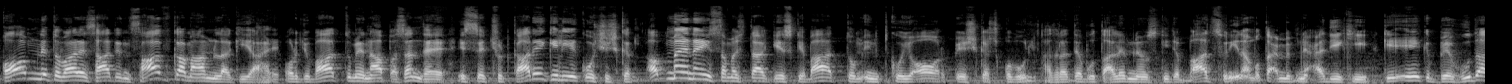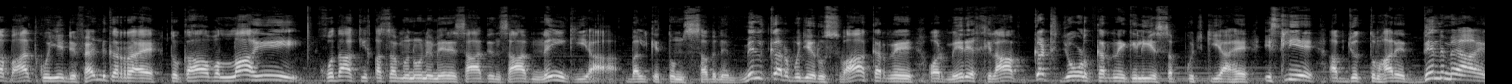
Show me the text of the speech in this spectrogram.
कौम ने तुम्हारे साथ इंसाफ का मामला किया है, और जो बात तुम्हें नापसंद है, इससे छुटकारे के लिए कोशिश कर, अब मैं नहीं समझता कि इसके बाद तुम इन कोई और पेशकश कबूल हज़रत अबू तालिब ने उसकी जब बात सुनी ना मुतम इब्न आदि की, कि एक बेहुदा बात को ये डिफेंड कर रहा है तो कहा, वल्लाही, खुदा की कसम, उन्होंने मेरे साथ इंसाफ नहीं किया, बल्कि तुम सबने मिलकर मुझे रुसवा करने और मेरे खिलाफ गठजोड़ करने के लिए सब कुछ किया है। इसलिए अब जो तुम्हारे दिल में आए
